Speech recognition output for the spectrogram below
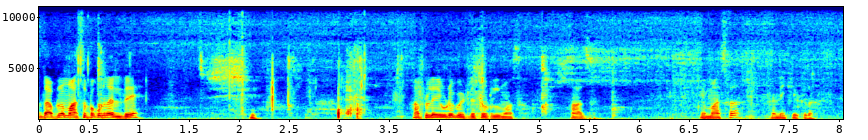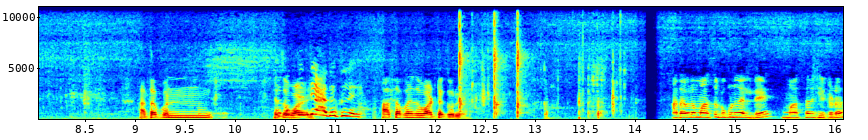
आता आपलं मासं पकडून झालं ते. आपलं एवढं भेटलं टोटल मासं. आज. हे मासं आणि खेकडं. आता आपण याचं वा किती अडकले आता आपण याचं वाटं करूया. आता आपलं मासं पकडून आले ते मासं आणि खेकडं.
